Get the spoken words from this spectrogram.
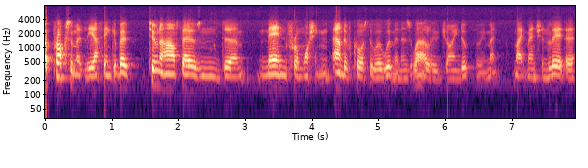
approximately, I think, about two and a half thousand um, men from Washington, and of course there were women as well who joined up. We might, might mention later.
